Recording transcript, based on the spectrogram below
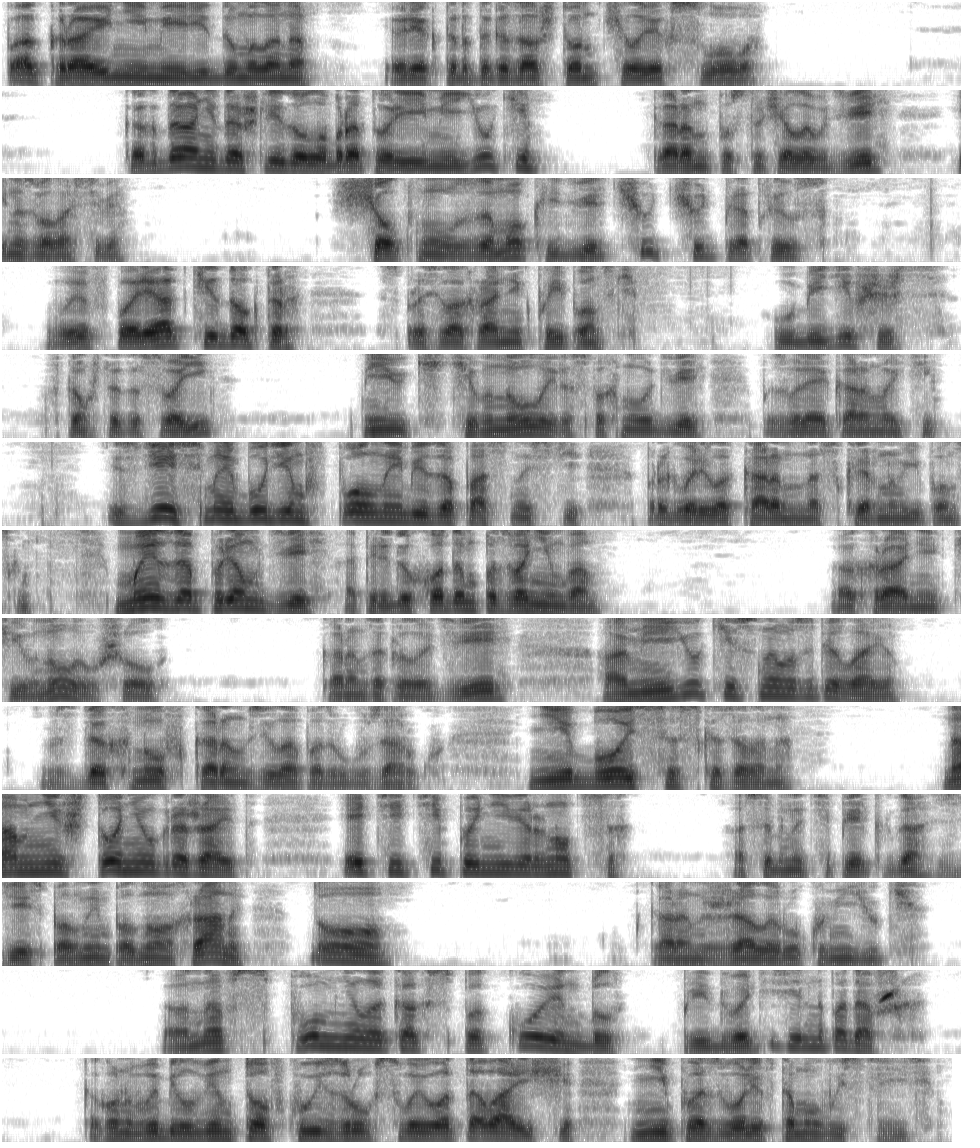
По крайней мере, думала она, ректор доказал, что он человек слова. Когда они дошли до лаборатории Миюки, Карен постучала в дверь и назвала себя. Щелкнул замок, и дверь чуть-чуть приоткрылась. — Вы в порядке, доктор? — спросил охранник по-японски. Убедившись в том, что это свои, Миюки кивнула и распахнула дверь, позволяя Карен войти. — Здесь мы будем в полной безопасности, — проговорила Карен на скверном японском. — Мы запрем дверь, а перед уходом позвоним вам. Охранник кивнул и ушел. Карен закрыла дверь, а Миюки снова запила ее. Вздохнув, Карен взяла подругу за руку. — Не бойся, — сказала она. — Нам ничто не угрожает. Эти типы не вернутся, особенно теперь, когда здесь полным-полно охраны. Но... Карен сжала руку Миюки. Она вспомнила, как спокоен был предводитель нападавших, как он выбил винтовку из рук своего товарища, не позволив тому выстрелить.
